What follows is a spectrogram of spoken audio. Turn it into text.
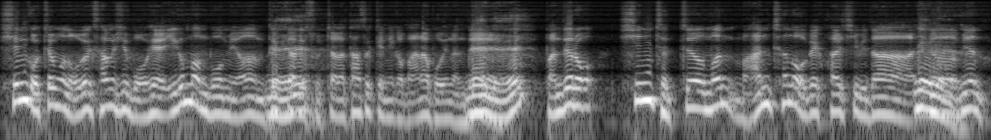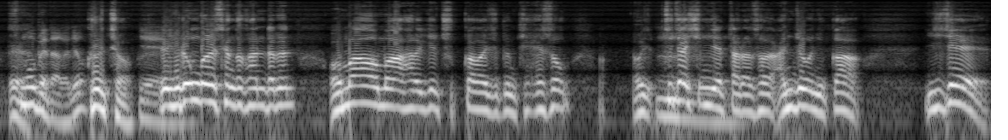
신고점은 535회. 이것만 보면 네. 100자리 숫자가 다섯 개니까 많아 보이는데 네네. 반대로 신저점은 11,580이다. 네네. 이러면 네. 20배다. 그죠? 그렇죠. 예. 이런 걸 생각한다면 어마어마하게 주가가 지금 계속 어, 투자 음. 심리에 따라서 안 좋으니까 이제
